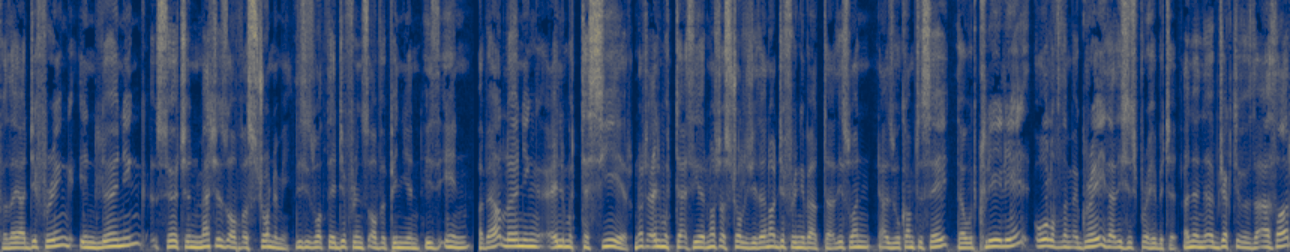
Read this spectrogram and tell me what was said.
for they are differing in learning certain matters of astronomy. This is what their difference of opinion is in. About learning ilm tasir, not ilm ta'thir, not astrology. They're not differing about that. This one, as we'll come to say, they would clearly, all of them agree that this is prohibited. And then the objective of the athar,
